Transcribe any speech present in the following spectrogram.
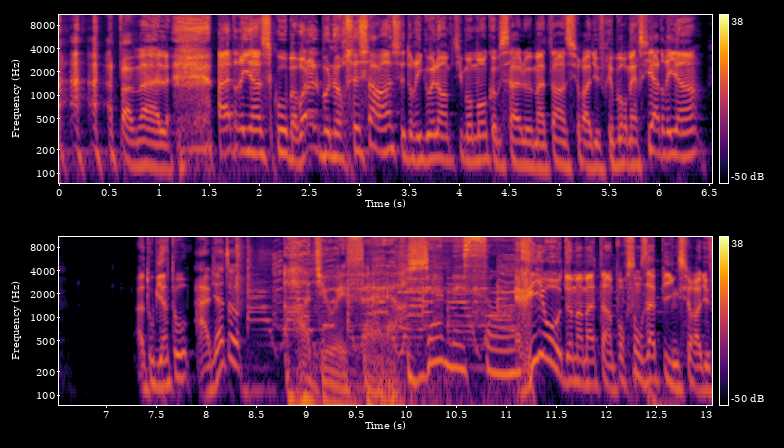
Pas mal. Adrien Sco, bah voilà le bonheur c'est ça, hein, c'est de rigoler un petit moment comme ça le matin sur Radio Fribourg. Merci Adrien. À tout bientôt. À bientôt Radio FR. Jamais sans. Rio demain matin pour son zapping sur Radio Fribourg.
